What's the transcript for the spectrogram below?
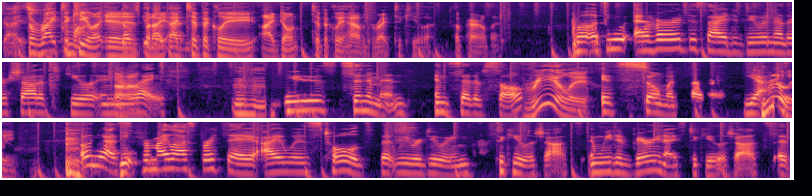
guys. the right Come tequila it don't is, but I, I typically I don't typically have the right tequila. Apparently, Well, if you ever decide to do another shot of tequila in your Uh-huh. life, Mhm. use cinnamon instead of salt. really, It's so much better. Yeah. Really? Oh yes. Well- For my last birthday, I was told that we were doing tequila shots, and we did very nice tequila shots at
